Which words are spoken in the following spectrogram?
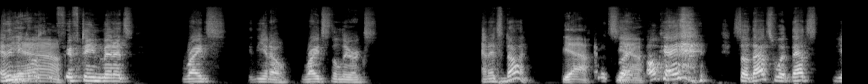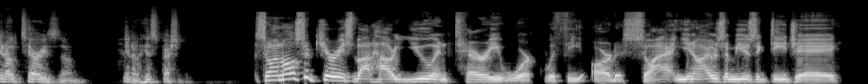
and then he goes for 15 minutes, writes, you know, writes the lyrics, and it's done. Yeah. And it's Yeah. like, okay, so that's what that's you know Terry's, um, you know, his specialty. So I'm also curious about how you and Terry work with the artists. So I, you know, I was a music DJ.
